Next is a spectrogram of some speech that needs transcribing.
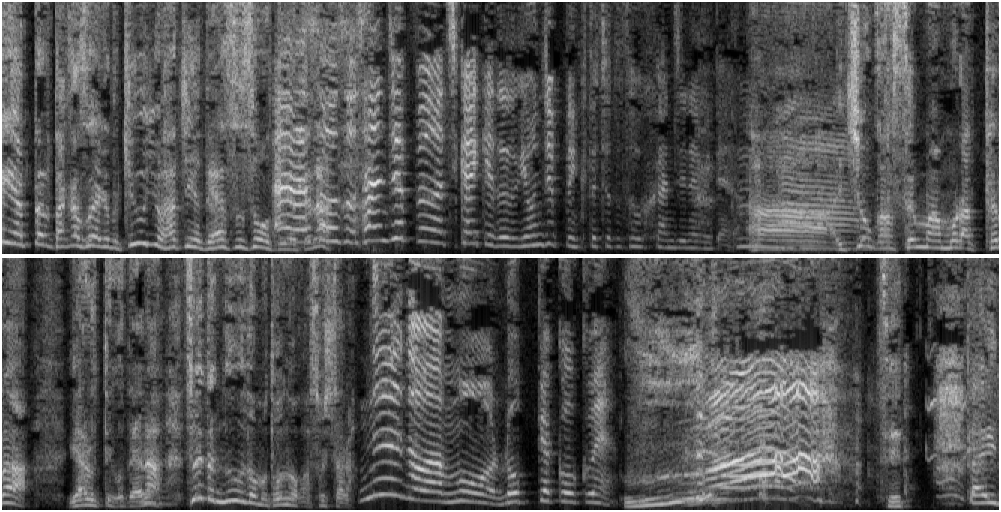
円やったら高そうやけど、98円やったら安そうってああ、やつな。そうそう。30分は近いけど、40分行くとちょっと遠く感じるみたいな。ああ、1億8000万もらったら、やるってことやな。それとヌードも取んのか、そしたら。ヌードはもう600億円。絶対事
